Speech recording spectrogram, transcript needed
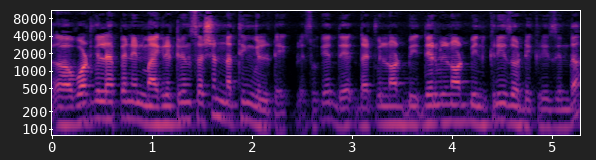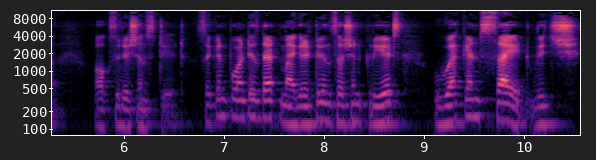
Uh, what will happen in migratory insertion? Nothing will take place okay? That will not be there will not be increase or decrease in the oxidation state. Second point is that migratory insertion creates vacant site which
